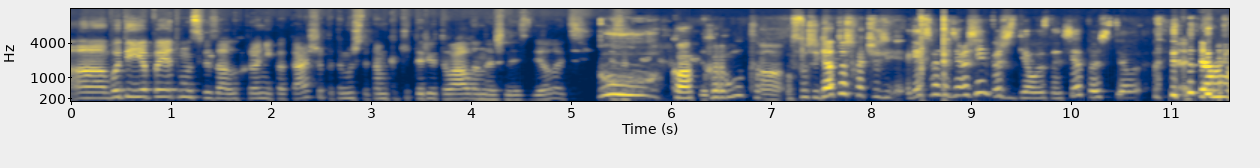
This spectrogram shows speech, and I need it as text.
А, вот и я поэтому связала хроника каши, потому что там какие-то ритуалы нужно сделать. О, как круто! Слушай, я тоже хочу... Я тебе на день рождения тоже сделаю, значит, я тоже сделаю. Там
